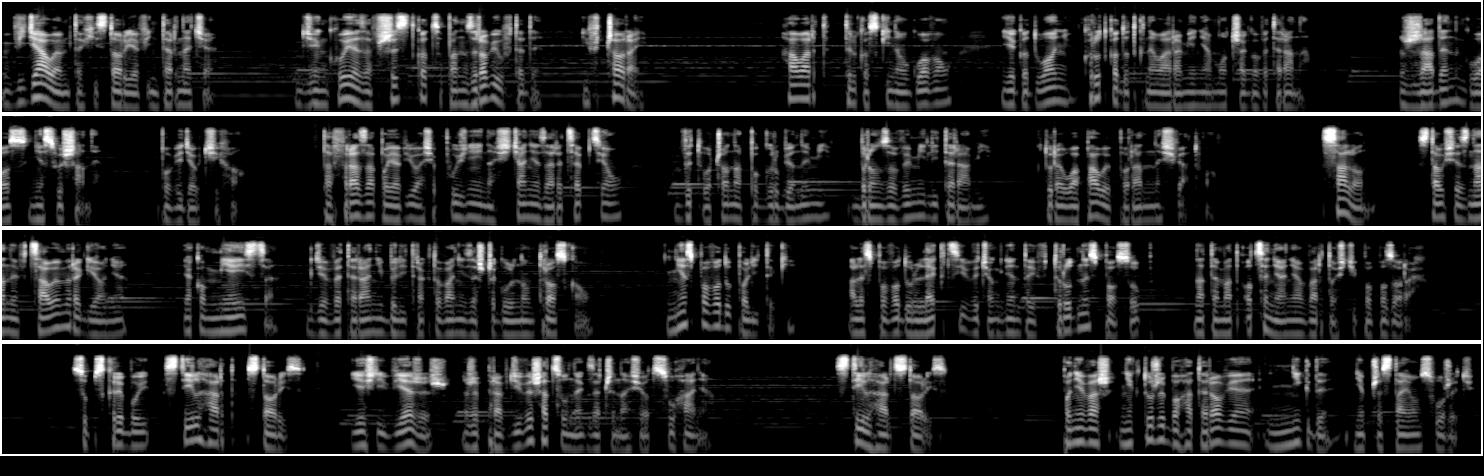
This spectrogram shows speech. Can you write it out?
widziałem tę historię w internecie. Dziękuję za wszystko, co pan zrobił wtedy i wczoraj. Howard tylko skinął głową, jego dłoń krótko dotknęła ramienia młodszego weterana. Żaden głos niesłyszany, powiedział cicho. Ta fraza pojawiła się później na ścianie za recepcją, wytłoczona pogrubionymi, brązowymi literami, które łapały poranne światło. Salon stał się znany w całym regionie jako miejsce, gdzie weterani byli traktowani ze szczególną troską, nie z powodu polityki, ale z powodu lekcji wyciągniętej w trudny sposób na temat oceniania wartości po pozorach. Subskrybuj Steelheart Stories, jeśli wierzysz, że prawdziwy szacunek zaczyna się od słuchania. Steelheart Stories. Ponieważ niektórzy bohaterowie nigdy nie przestają służyć.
